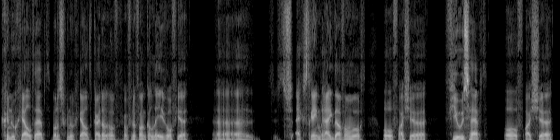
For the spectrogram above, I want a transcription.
genoeg geld hebt. Wat is genoeg geld? Kan je dat, of, of je ervan kan leven? Of je eh, extreem rijk daarvan wordt? Of als je views hebt? Of als je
